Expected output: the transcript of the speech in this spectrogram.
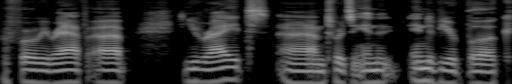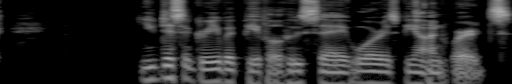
before we wrap up you write um, towards the end, end of your book you disagree with people who say war is beyond words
